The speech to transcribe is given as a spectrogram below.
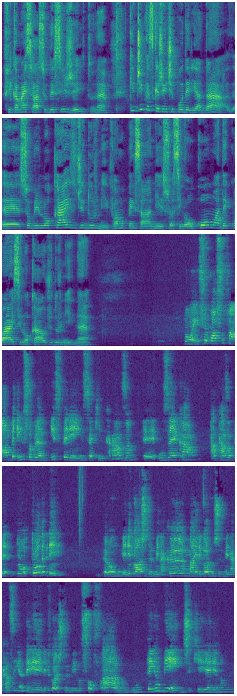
fica mais fácil desse jeito, né? Que dicas que a gente poderia dar é, sobre locais de dormir? Vamos pensar nisso, assim, ou como adequar esse local de dormir, né? Bom, isso eu posso falar bem sobre a minha experiência aqui em casa. É, o Zeca, a casa do, toda é dele. Então, ele gosta de dormir na cama, ele gosta de dormir na casinha dele, ele gosta de dormir no sofá. Não, não tem ambiente que ele não,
